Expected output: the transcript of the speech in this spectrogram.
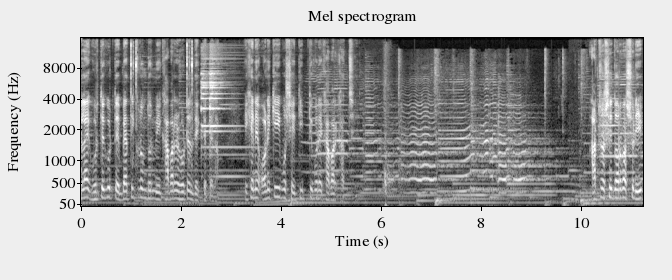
মেলায় ঘুরতে ঘুরতে ব্যতিক্রমধর্মী খাবারের হোটেল দেখতে পেলাম। এখানে অনেকেই বসে তৃপ্তি করে খাবার খাচ্ছে। আটরশি দরবার শরীফ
